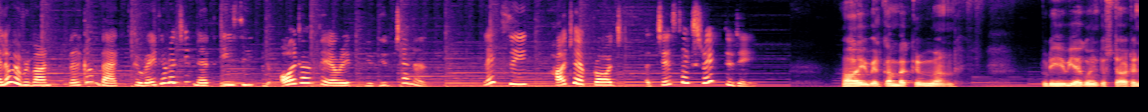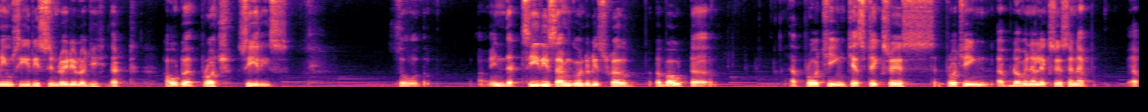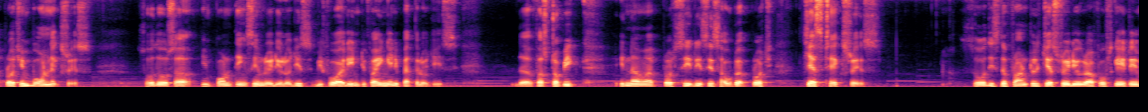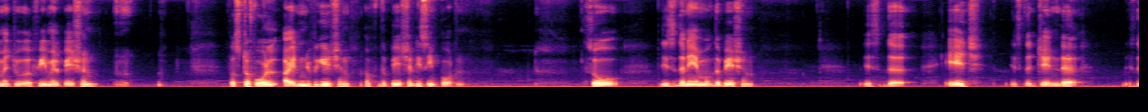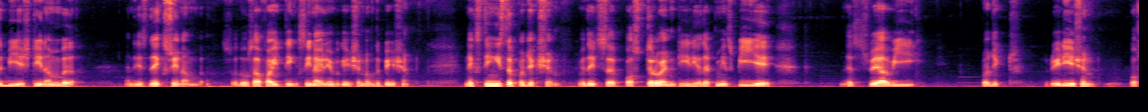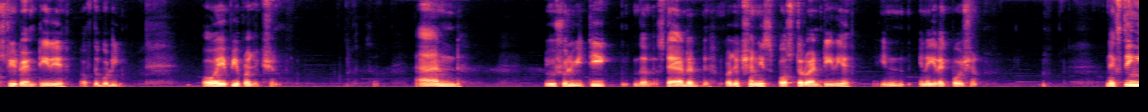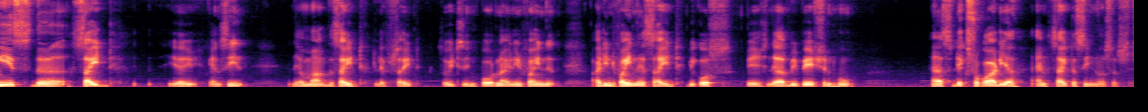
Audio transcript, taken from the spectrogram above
Hello everyone, welcome back to Radiology Made Easy, your all-time favorite YouTube channel. Let's see how to approach a chest X-ray today. Hi, welcome back everyone. Today we are going to start a new series in radiology that how to approach series. So in that series I'm going to describe about uh, approaching chest x-rays, approaching abdominal x-rays and ap- approaching bone x-rays. So those are important things in radiologies before identifying any pathologies. The first topic in our approach series is how to approach chest x-rays. So this is the frontal chest radiograph of skeletally mature female patient. First of all, identification of the patient is important. So this is the name of the patient. This is the age. This is the gender. This is the BHT number, and this is the X-ray number. So those are five things in identification of the patient. Next thing is the projection, whether it's a posterior or anterior. That means PA. That's where we project radiation posterior to anterior of the body, or AP projection. And usually we take the standard projection is posterior anterior in in a erect position next thing is the side here you can see they have marked the side left side. So it's important identifying the identifying the side because there will be patient who has dextrocardia and inversus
